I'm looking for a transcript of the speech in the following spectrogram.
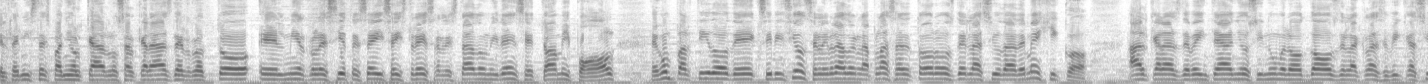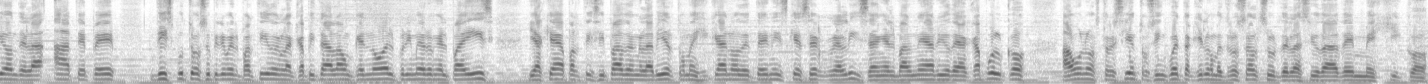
El tenista español Carlos Alcaraz derrotó el miércoles 7-6, 6-3 al estadounidense Tommy Paul en un partido de exhibición celebrado en la Plaza de Toros de la Ciudad de México. Alcaraz, de 20 años y número 2 de la clasificación de la ATP, disputó su primer partido en la capital, aunque no el primero en el país, ya que ha participado en el abierto mexicano de tenis que se realiza en el balneario de Acapulco, a unos 350 kilómetros al sur de la Ciudad de México.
